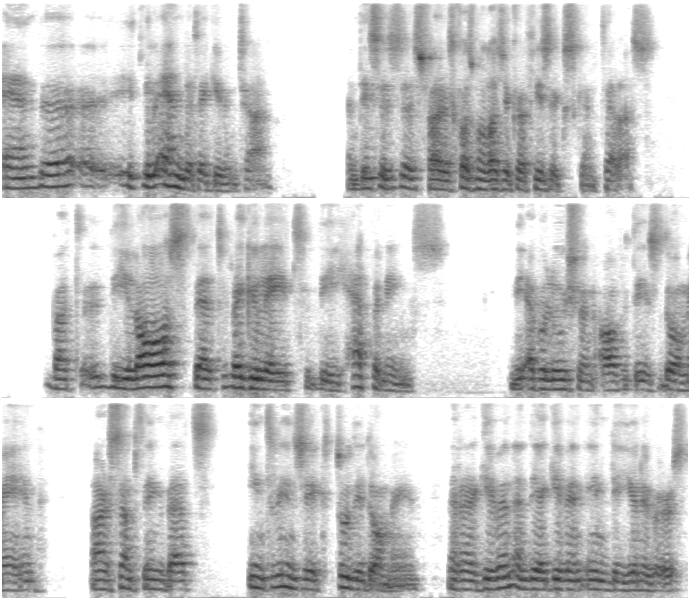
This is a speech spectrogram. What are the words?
and uh, it will end at a given time. And this is as far as cosmological physics can tell us. But the laws that regulate the happenings, the evolution of this domain, are something that's intrinsic to the domain that are given, and they are given in the universe,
